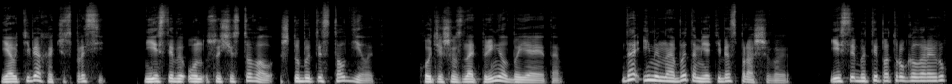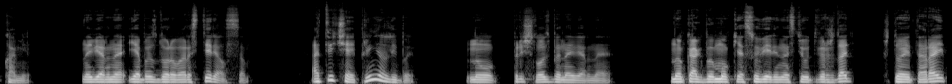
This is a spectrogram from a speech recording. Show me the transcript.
Я у тебя хочу спросить. Если бы он существовал, что бы ты стал делать? Хочешь узнать, принял бы я это? Да, именно об этом я тебя спрашиваю. Если бы ты потрогал рай руками. Наверное, я бы здорово растерялся. Отвечай, принял ли бы? Ну, пришлось бы, наверное. Но как бы мог я с уверенностью утверждать, что это рай,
